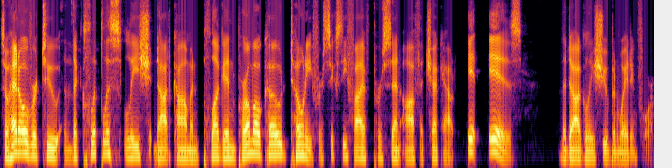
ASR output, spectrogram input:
So head over to thecliplessleash.com and plug in promo code Tony for 65% off at checkout. It is the dog leash you've been waiting for.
